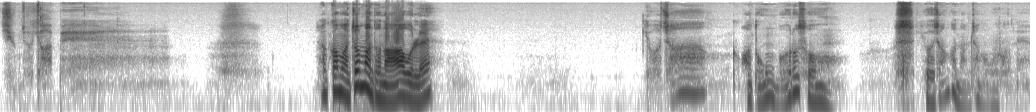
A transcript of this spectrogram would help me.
지금 저기 앞에. 잠깐만, 좀만 더 나와볼래? 여자, 아, 너무 멀어서. 여자인가 남자인가 모르겠네.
